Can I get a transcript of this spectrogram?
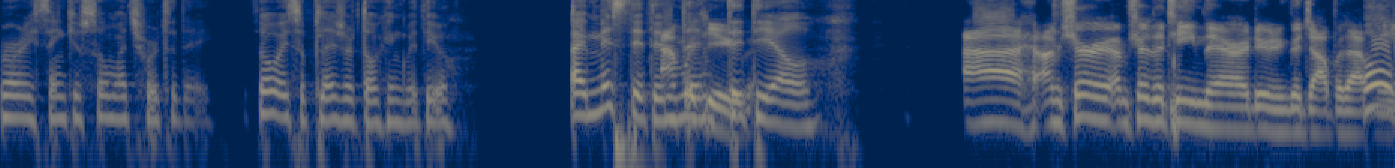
Rory, thank you so much for today. It's always a pleasure talking with you. I missed it in, in TTL. Uh, I'm sure. I'm sure the team there are doing a good job with that. Oh,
